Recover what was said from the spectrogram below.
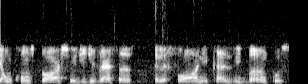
que é um consórcio de diversas telefônicas e bancos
